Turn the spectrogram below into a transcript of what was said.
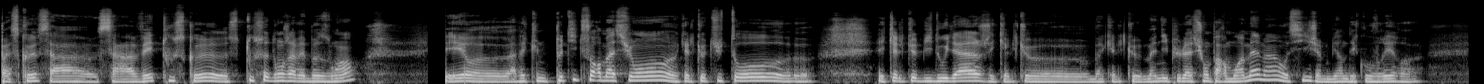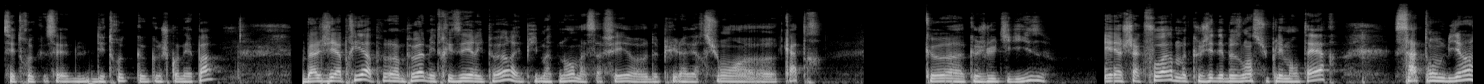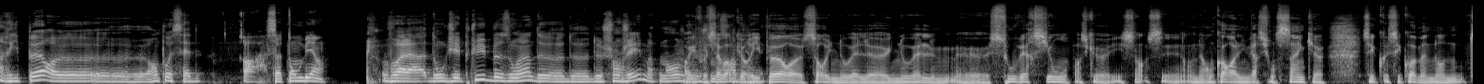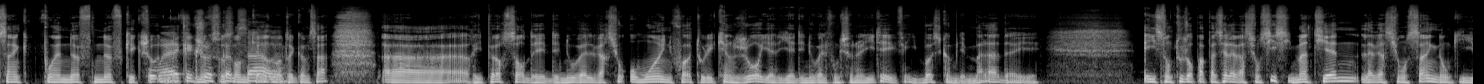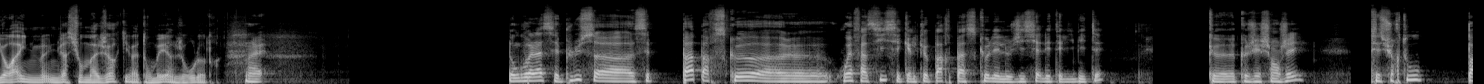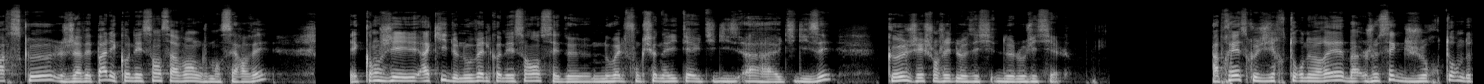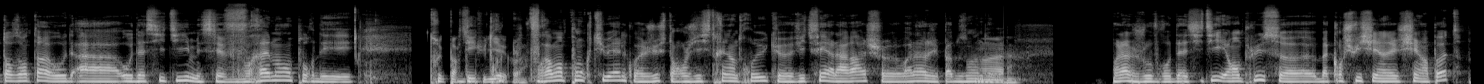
Parce que ça, ça avait tout ce, que, tout ce dont j'avais besoin. Et euh, avec une petite formation, quelques tutos, euh, et quelques bidouillages, et quelques, bah, quelques manipulations par moi-même hein, aussi. J'aime bien découvrir euh, ces trucs, c'est des trucs que, je connais pas. Bah, j'ai appris un peu, à maîtriser Reaper, et puis maintenant, bah, ça fait euh, depuis la version 4 que, que je l'utilise. Et à chaque fois que j'ai des besoins supplémentaires, ça tombe bien, Reaper euh, en possède. Ah, ça tombe bien. Voilà, donc j'ai plus besoin de, de, de changer maintenant. Bon, il faut savoir que Reaper sort une nouvelle, une nouvelle euh, sous-version parce que est, on est encore à une version 5. C'est quoi, maintenant? 5.99 quelque chose Ouais, 9, quelque 9, chose 75, comme ça. Ouais. un truc comme ça. Euh, Reaper sort des, des, nouvelles versions au moins une fois tous les 15 jours. Il y a, il y a des nouvelles fonctionnalités. Ils, ils bossent comme des malades et et ils sont toujours pas passés à la version 6, ils maintiennent la version 5, donc il y aura une, une version majeure qui va tomber un jour ou l'autre. Ouais. Donc voilà, c'est plus, euh, c'est pas parce que, euh, ouais, enfin si, c'est quelque part parce que les logiciels étaient limités que, j'ai changé. C'est surtout parce que j'avais pas les connaissances avant que je m'en servais. Et quand j'ai acquis de nouvelles connaissances et de nouvelles fonctionnalités à utiliser, que j'ai changé de, logi- de logiciel. Après, est-ce que j'y retournerai? Bah, Je sais que je retourne de temps en temps à Audacity, mais c'est vraiment pour des, Truc particulier, trucs quoi. vraiment ponctuels, quoi. Juste enregistrer un truc euh, vite fait à l'arrache. euh, voilà, j'ai pas besoin de. Voilà, j'ouvre Audacity et en plus, euh, bah, quand je suis chez, chez un pote,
